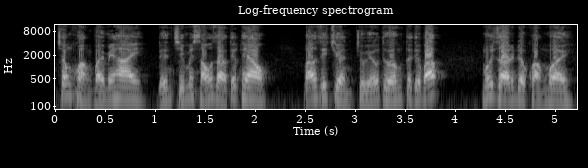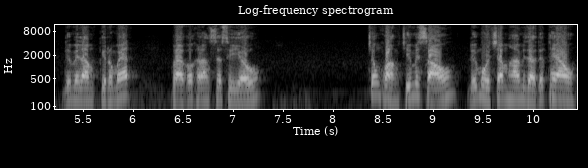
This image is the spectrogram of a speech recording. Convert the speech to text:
Trong khoảng 72 đến 96 giờ tiếp theo, bão di chuyển chủ yếu theo hướng tây tây bắc, mỗi giờ đi được khoảng 10 đến 15 km và có khả năng sẽ suy yếu. Trong khoảng 96 đến 120 giờ tiếp theo,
